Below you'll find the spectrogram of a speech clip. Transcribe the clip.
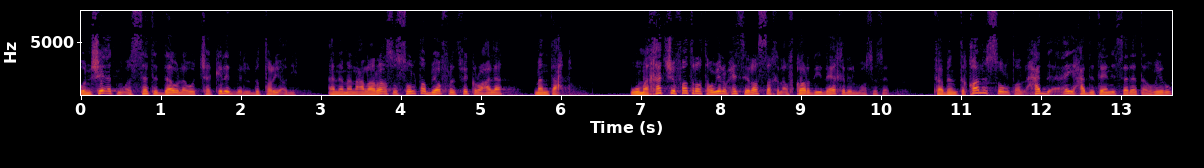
وانشئت مؤسسات الدولة واتشكلت بال- بالطريقة دي. ان من على رأس السلطة بيفرض فكره على من تحته. وما خدش فترة طويلة بحيث يرسخ الأفكار دي داخل المؤسسات. فبانتقال السلطة لحد أي حد تاني السادات أو غيره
